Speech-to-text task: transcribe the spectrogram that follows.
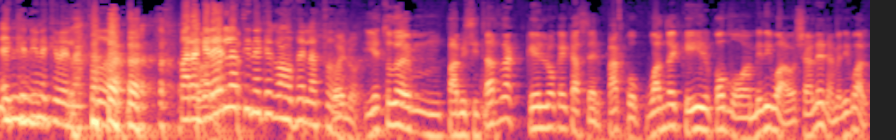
es que tienes que verlas todas. Para Vale. quererlas tienes que conocerlas todas. Bueno, y esto de mm, para visitarlas, ¿qué es lo que hay que hacer? Paco, ¿cuándo hay que ir? ¿Cómo? Me da igual, o sea, Elena, me da igual.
